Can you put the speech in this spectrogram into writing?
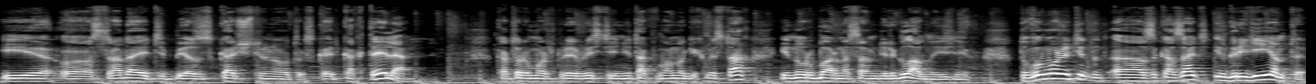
и э, страдаете без качественного, так сказать, коктейля, который может приобрести не так во многих местах, и Нурбар на самом деле главный из них, то вы можете э, заказать ингредиенты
